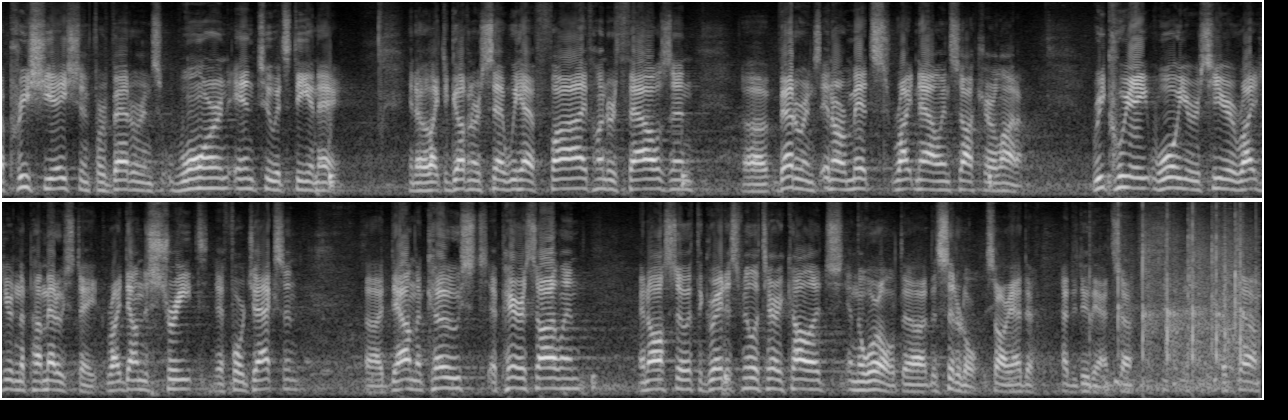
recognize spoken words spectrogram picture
appreciation for veterans worn into its DNA. You know, like the governor said, we have 500,000 uh, veterans in our midst right now in South Carolina. Recreate warriors here, right here in the Palmetto State, right down the street at Fort Jackson uh, down the coast at Paris Island, and also at the greatest military college in the world, uh, the Citadel. Sorry, I had to had to do that. So, but, um,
